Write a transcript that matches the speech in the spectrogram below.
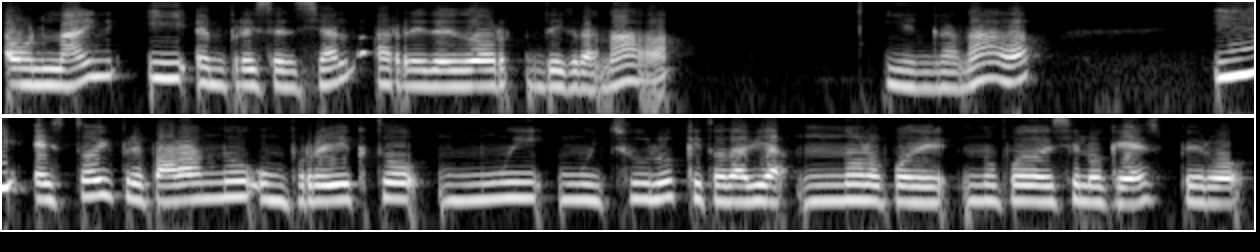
online y en presencial alrededor de Granada y en Granada. Y estoy preparando un proyecto muy, muy chulo que todavía no, lo puede, no puedo decir lo que es, pero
